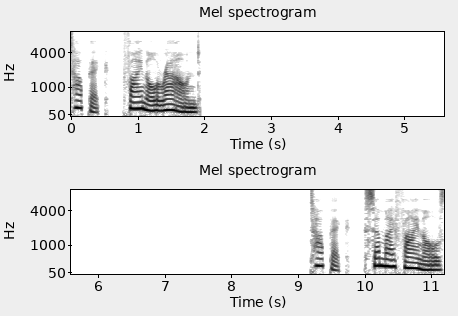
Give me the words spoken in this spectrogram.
Topic: Final round. Topic: Semifinals.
